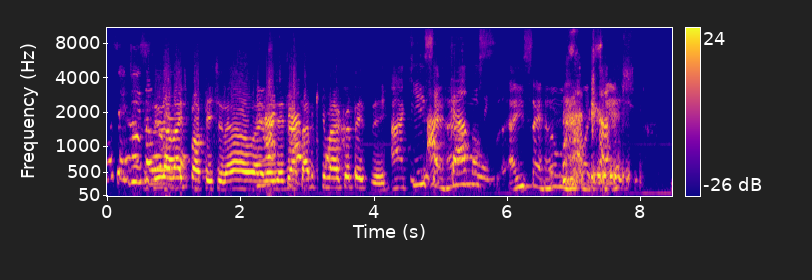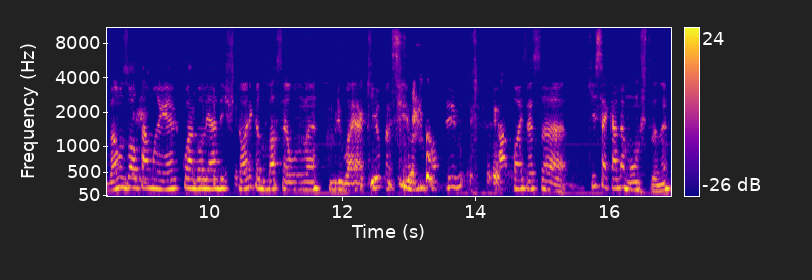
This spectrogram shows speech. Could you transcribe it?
Você disse? Precisa mais de palpite, não. A gente já sabe o que vai acontecer. Aqui encerramos, aí encerramos o podcast. Vamos voltar amanhã com a goleada histórica do Barcelona de Guayaquil para cima do Flamengo após essa que secada monstro, né?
